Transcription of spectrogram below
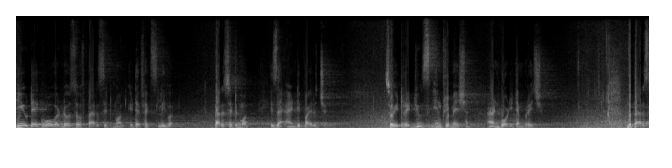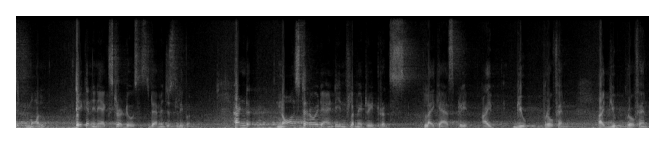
You take overdose of paracetamol, it affects liver. Paracetamol is an antipyrogen. So it reduces inflammation and body temperature. The paracetamol taken in extra doses damages liver. And non-steroid anti-inflammatory drugs like aspirin, ibuprofen, ibuprofen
